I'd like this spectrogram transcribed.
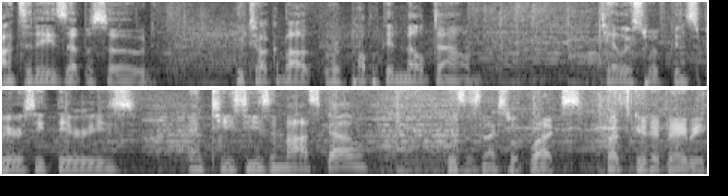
On today's episode, we talk about Republican meltdown, Taylor Swift conspiracy theories, and TC's in Moscow. This is Next with Lex. Let's get it, baby.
